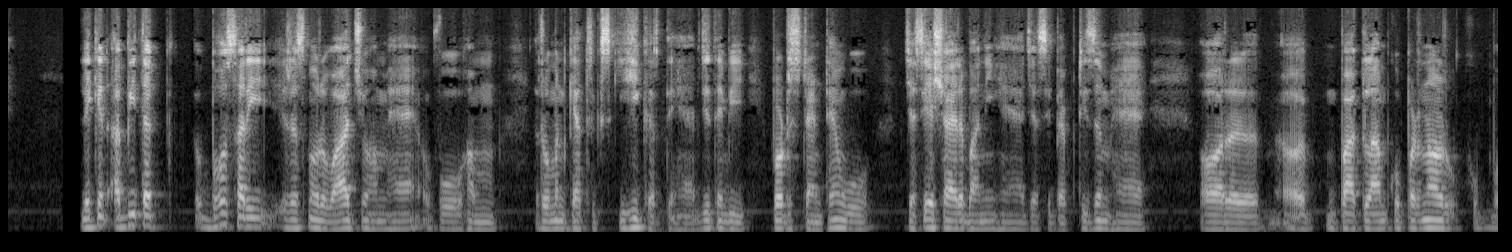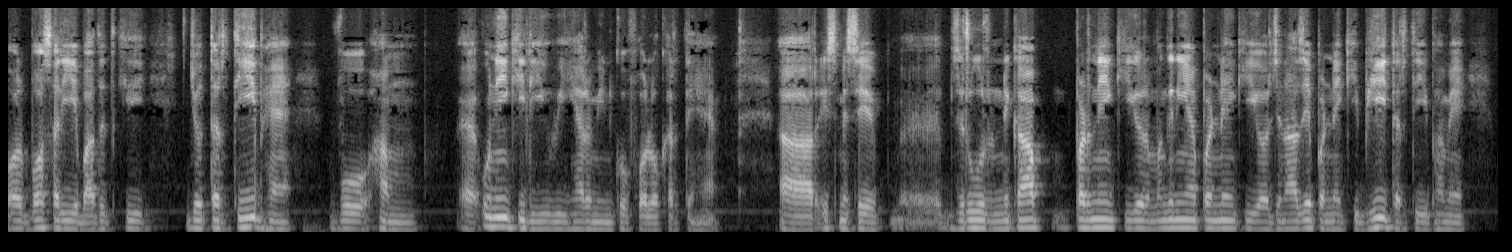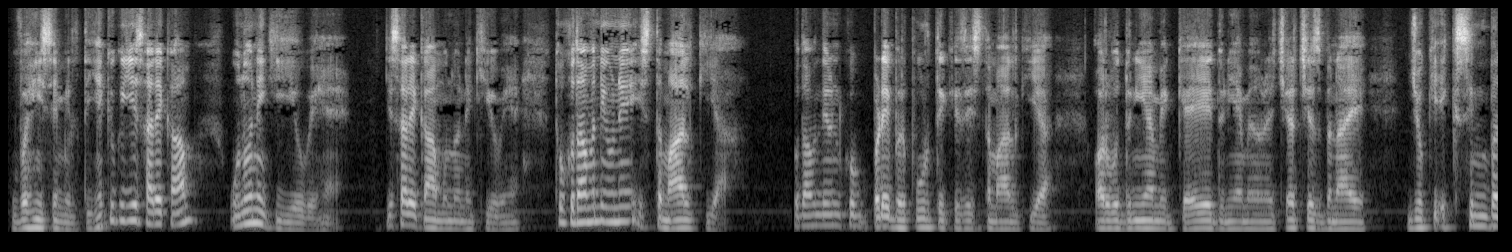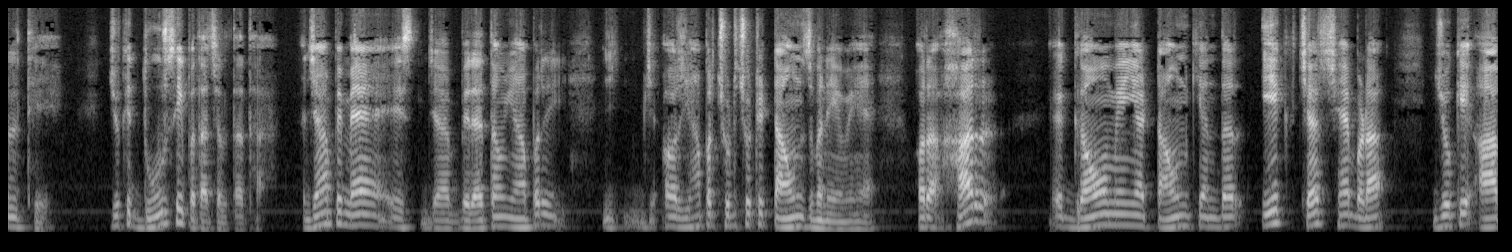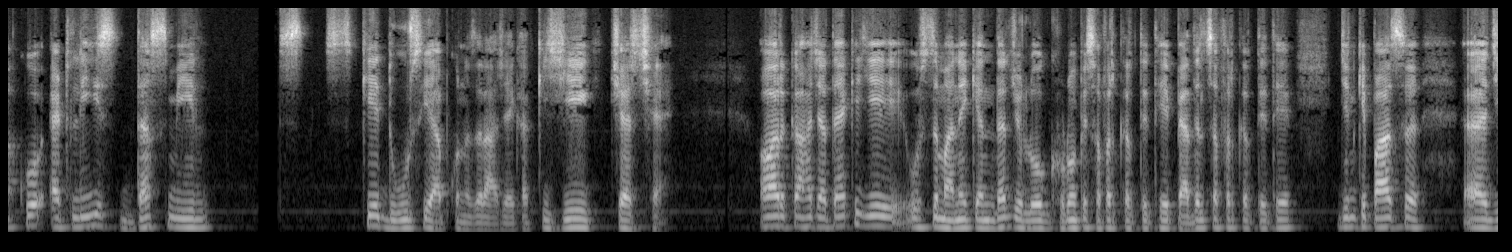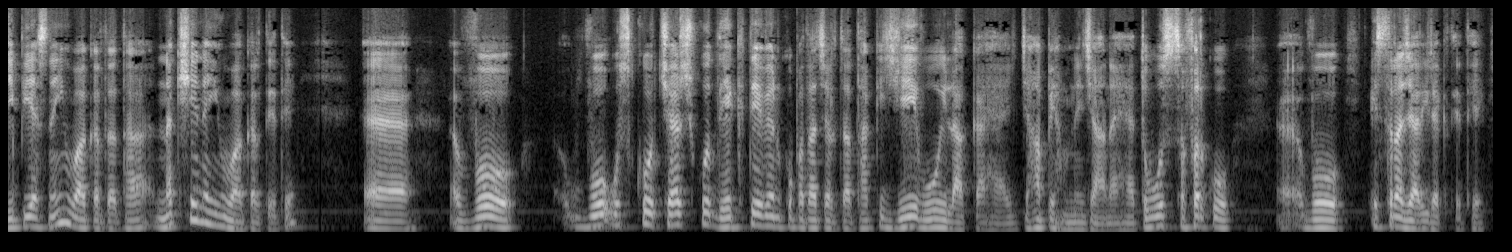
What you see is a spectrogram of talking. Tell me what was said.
लेकिन अभी तक बहुत सारी रस्म व रवाज जो हम हैं, वो हम रोमन कैथलिक्स की ही करते हैं। जितने भी प्रोटेस्टेंट हैं, वो जैसे शायर बानी है, जैसे बैप्टिज़म है, और पाकलाम को पढ़ना और और बहुत सारी इबादत की जो तरतीब हैं, वो हम उन्हीं की ली हुई हैं और हम इनको फॉलो करते हैं। और इसमें से ज़रूर निकाह पढ़ने की और मंगनियाँ पढ़ने की और जनाजे पढ़ने की भी तरतीब हमें वहीं से मिलती है, क्योंकि ये सारे काम उन्होंने किए हुए हैं। ये सारे काम उन्होंने किए हुए हैं। तो खुदावन ने उन्हें इस्तेमाल किया। खुदावन ने उनको बड़े भरपूर तरीके से इस्तेमाल किया, और वो दुनिया में गए, दुनिया में उन्होंने चर्चेस बनाए, जो कि एक सिंबल थे, जो कि दूर से ही पता चलता था। जहाँ पे मैं इस पे रहता हूँ, यहाँ पर, और यहाँ पर छोटे छोटे टाउन्स बने हुए हैं, और हर गाँव में या टाउन के अंदर एक चर्च है बड़ा जो कि आपको एटलीस्ट दस मील के दूर से आपको नज़र आ जाएगा कि ये चर्च है। और कहा जाता है कि ये उस जमाने के अंदर जो लोग घोड़ों पे सफ़र करते थे, पैदल सफ़र करते थे, जिनके पास जीपीएस नहीं हुआ करता था, नक्शे नहीं हुआ करते थे वो वो उसको, चर्च को देखते हुए उनको पता चलता था कि ये वो इलाका है जहाँ पे हमने जाना है। तो वो सफ़र को वो इस तरह जारी रखते थे।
